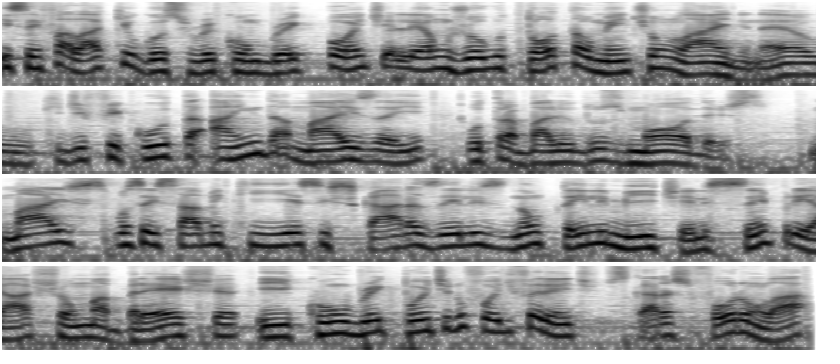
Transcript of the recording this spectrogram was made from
e sem falar que o Ghost Recon Breakpoint ele é um jogo totalmente online, né? O que dificulta ainda mais aí o trabalho dos modders. Mas vocês sabem que esses caras, eles não têm limite, eles sempre acham uma brecha e com o Breakpoint não foi diferente. Os caras foram lá,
